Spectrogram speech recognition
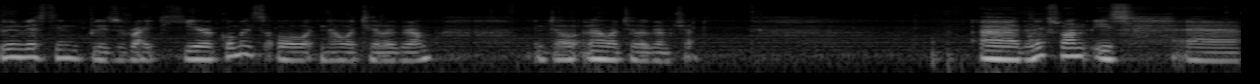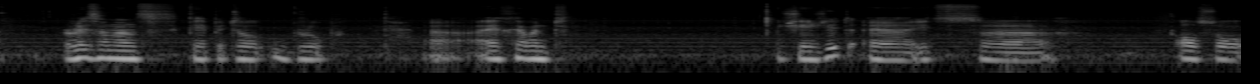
to invest in, please write here comments or in our Telegram, in, in our Telegram chat. Uh, the next one is uh, Resonance Capital Group. Uh, I haven't changed it. Uh, it's uh, also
